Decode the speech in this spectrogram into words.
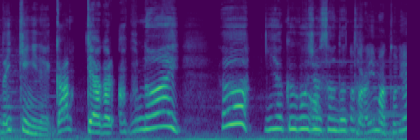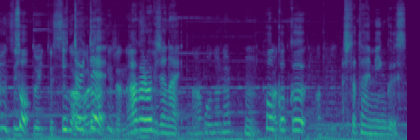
で一気にねガンって上がる。危ないあー253だった。だから今とりあえず言っといてす言っぐ上がるといてわけじゃない上がるわけじゃない、なるほどね。うん、報告したタイミングです。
